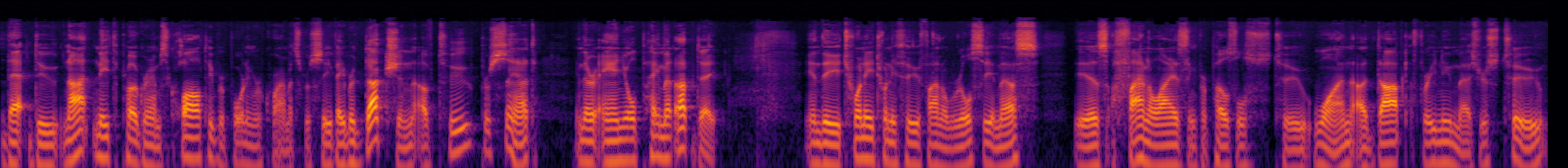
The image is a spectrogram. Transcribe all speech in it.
that do not meet the program's quality reporting requirements receive a reduction of 2% in their annual payment update. In the 2022 final rule, CMS is finalizing proposals to one, adopt three new measures, two,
